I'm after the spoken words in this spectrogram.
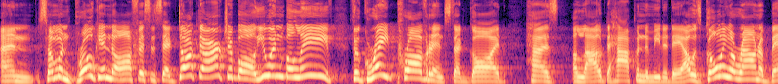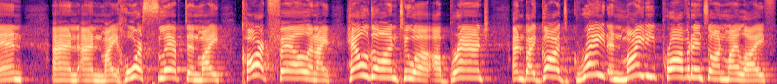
and someone broke into office and said, Dr. Archibald, you wouldn't believe the great providence that God has allowed to happen to me today. I was going around a bend and, and my horse slipped and my cart fell and I held on to a, a branch. And by God's great and mighty providence on my life,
